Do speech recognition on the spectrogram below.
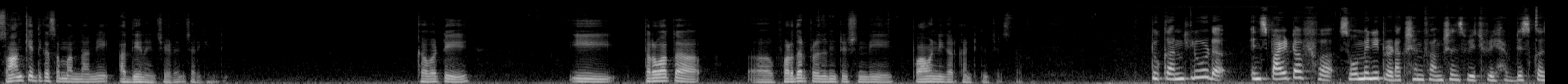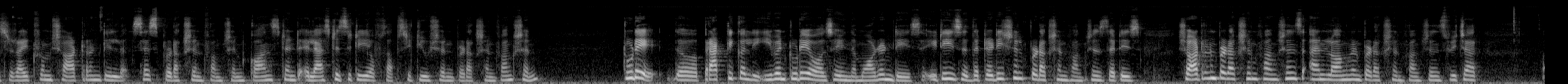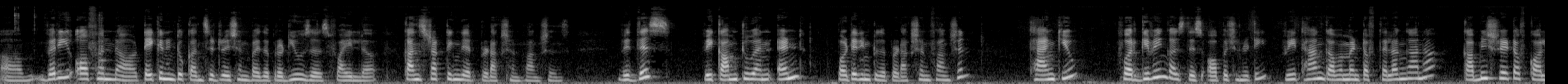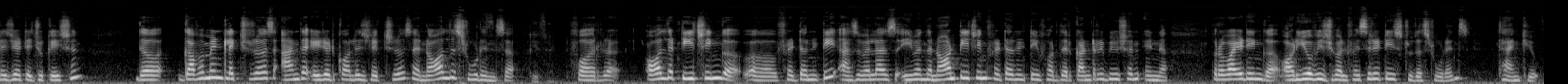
సాంకేతిక సంబంధాన్ని అధ్యయనం చేయడం జరిగింది. కాబట్టి ఈ తర్వాత ఫర్దర్ ప్రజెంటేషన్ని పావని గారు కంటిన్యూ చేస్తారు. To conclude, in spite of uh, so many production functions which we have discussed, right from short run till cess production function, constant elasticity of substitution production function, today, the practically, even today also in the modern days, it is the traditional production functions that is short run production functions and long run production functions which are um, very often uh, taken into consideration by the producers while uh, constructing their production functions. With this, we come to an end pertaining to the production function. Thank you for giving us this opportunity. We thank Government of Telangana, Commissionerate of Collegiate Education, the government lecturers and the aided college lecturers and all the students uh, for uh, all the teaching uh, uh, fraternity as well as even the non-teaching fraternity for their contribution in uh, providing uh, audio-visual facilities to the students. Thank you.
